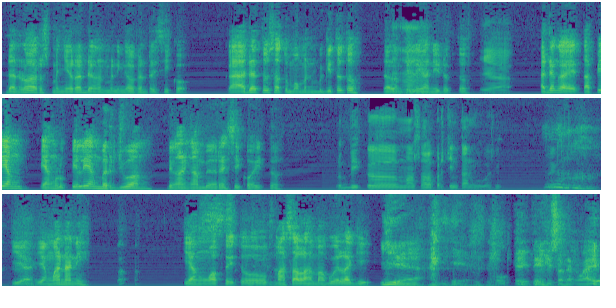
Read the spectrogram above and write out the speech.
dan lu harus menyerah dengan meninggalkan resiko. Kan ada tuh satu momen begitu tuh dalam Mm-mm. pilihan hidup tuh. ya Ada nggak ya? Tapi yang yang lu pilih yang berjuang dengan ngambil resiko itu. lebih ke masalah percintaan gue sih Iya, yang mana nih? Yang waktu itu masalah sama gue lagi. Iya. oke itu episode yang lain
